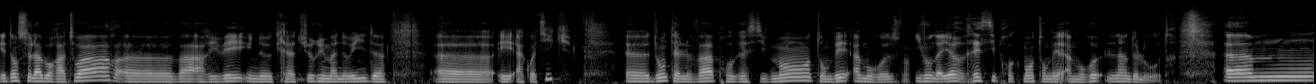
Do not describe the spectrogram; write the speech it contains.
Et dans ce laboratoire euh, va arriver une créature humanoïde euh, et aquatique. dont elle va progressivement tomber amoureuse. Ils vont d'ailleurs réciproquement tomber amoureux l'un de l'autre. Euh,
